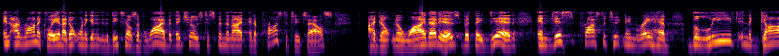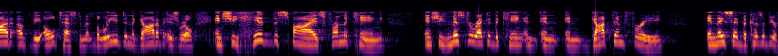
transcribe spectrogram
And ironically, and I don't want to get into the details of why, but they chose to spend the night at a prostitute's house I don't know why that is, but they did. And this prostitute named Rahab believed in the God of the Old Testament, believed in the God of Israel, and she hid the spies from the king, and she misdirected the king and, and, and got them free. And they said, because of your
